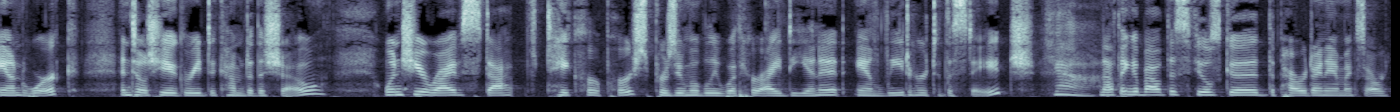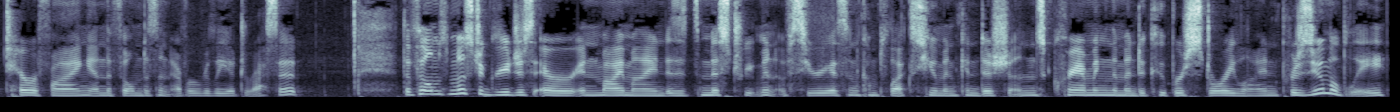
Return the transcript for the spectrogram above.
and work until she agreed to come to the show. When she arrives, staff take her purse, presumably with her ID in it, and lead her to the stage. Yeah. Nothing about this feels good. The power dynamics are terrifying, and the film doesn't ever really address it. The film's most egregious error, in my mind, is its mistreatment of serious and complex human conditions, cramming them into Cooper's storyline, presumably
